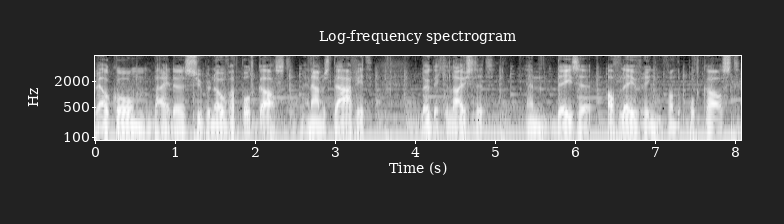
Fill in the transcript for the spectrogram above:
Welkom bij de Supernova Podcast. Mijn naam is David. Leuk dat je luistert. En deze aflevering van de podcast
